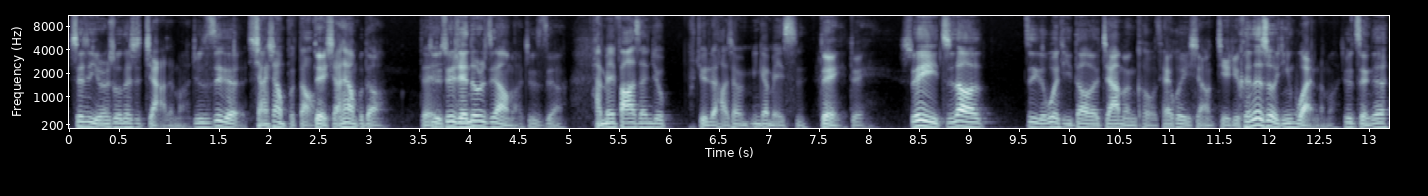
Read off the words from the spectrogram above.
甚至有人说那是假的嘛，就是这个想象不到，对，想象不到，对，所以人都是这样嘛，就是这样，还没发生就觉得好像应该没事，对对，所以直到这个问题到了家门口才会想解决，可那时候已经晚了嘛，就整个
